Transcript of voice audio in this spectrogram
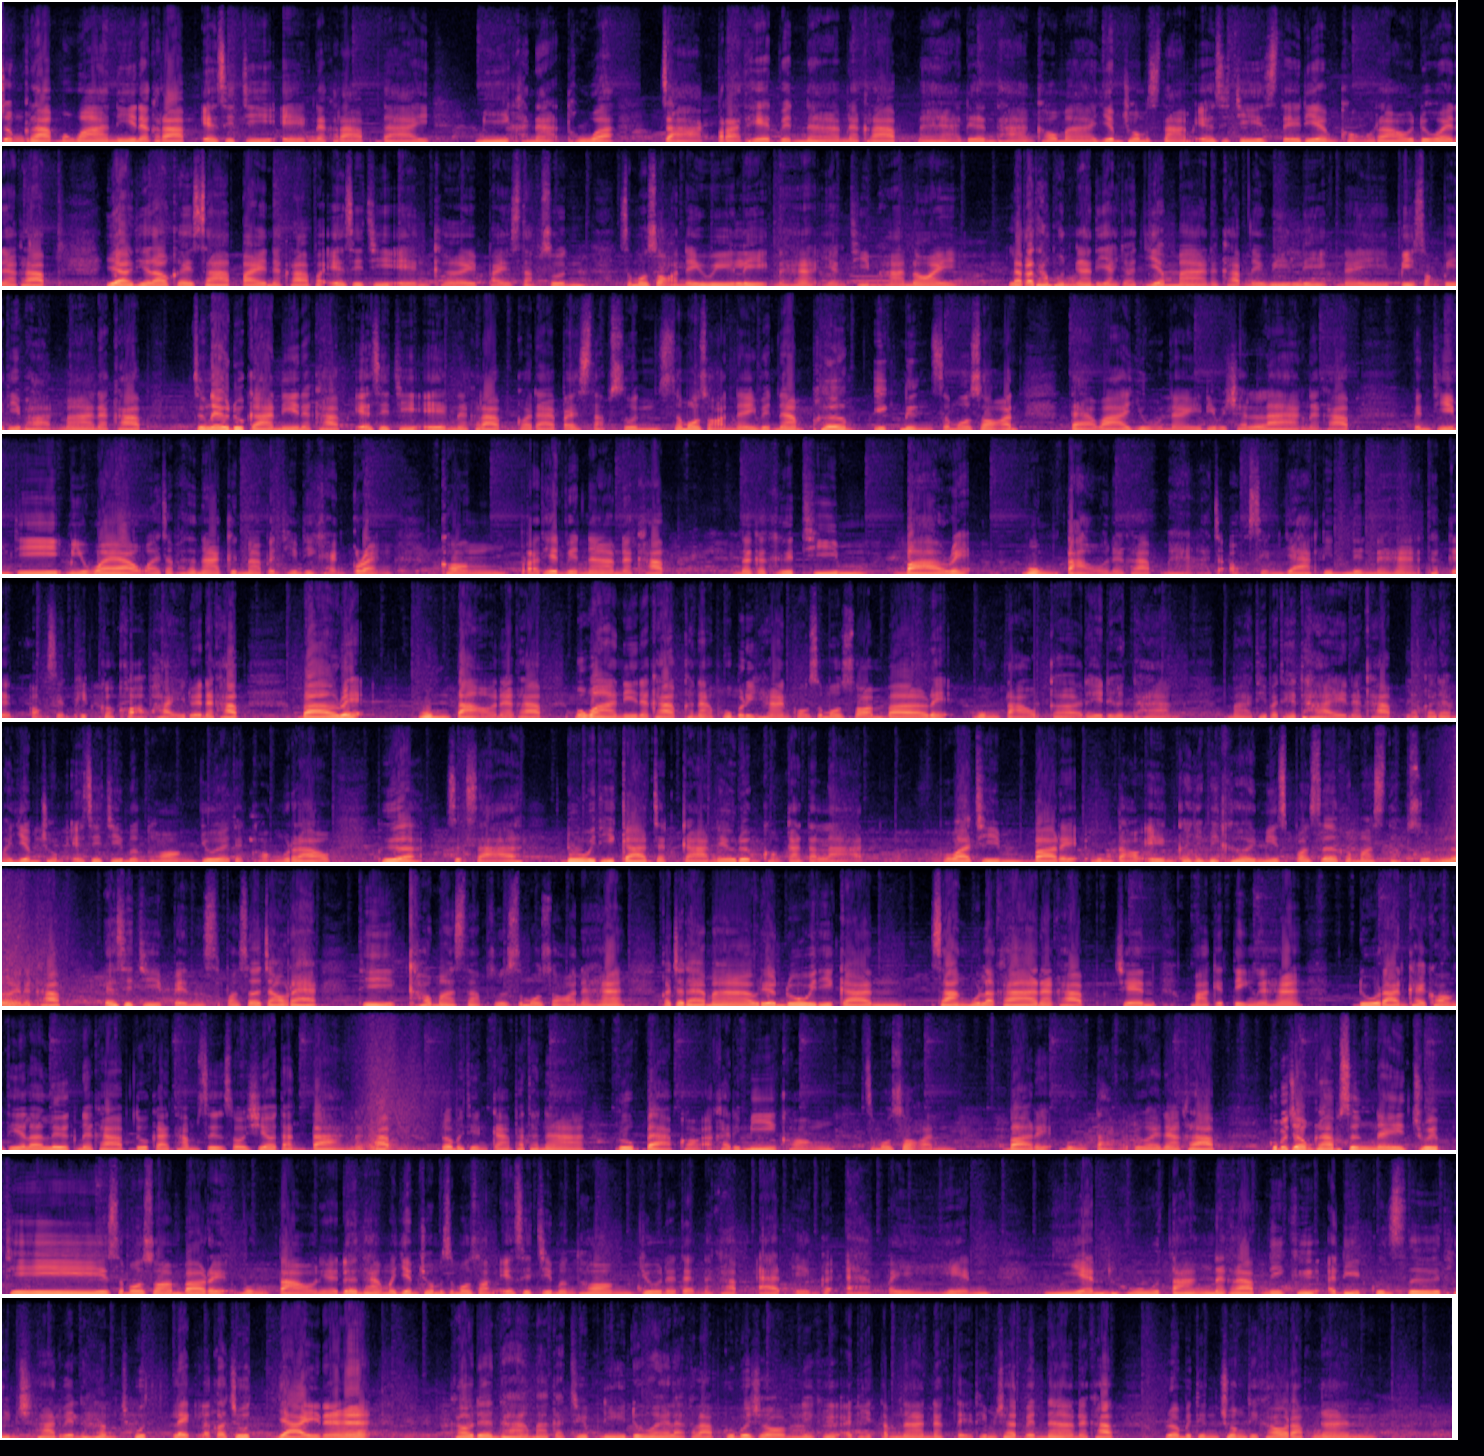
ผู้ชมครับเมื่อวานนี้นะครับ SCG เองนะครับได้มีคณะทัวร์จากประเทศเวียดนามนะครับแม่เดินทางเข้ามาเยี่ยมชมสนาม SCG Stadium ของเราด้วยนะครับ อย่างที่เราเคยทราบไปนะครับว่า SCG เองเคยไปสนับสนุนสโมสรใน V League นะฮะอย่างทีมฮานอยแล้วก็ทำผลงานที่อย่างยอดเยี่ยมมากนะครับใน V League ในปี 2 ปีที่ผ่านมานะครับ ซึ่งในฤดูกาลนี้นะครับ SCG เองนะครับ ก็ได้ไปสนับสนุนสโมสรในเวียดนามเพิ่มอีกหนึ่งสโมสร แต่ว่าอยู่ในดิวิชั่นล่างนะครับเป็นทีมที่มีแววว่าจะพัฒนาขึ้นมาเป็นทีมที่แข็งแกร่งของประเทศเวียดนามนะครับ นั่นก็คือทีมบาเรวงเต่านะครับแหมอาจจะออกเสียงยากนิดหนึ่งนะฮะ ถ้าเกิดออกเสียงผิดก็ขออภัยด้วยนะครับ บาเรวงเต่านะครับ เมื่อวานนี้นะครับ คณะผู้บริหารของสโมสรบาเรวงเต่าก็ได้เดินทาง มาที่ประเทศไทยนะครับ แล้วก็ได้มาเยี่ยมชม SCG เมืองทองยูไนเต็ดของเรา เพื่อศึกษาดูวิธีการจัดการในเรื่องของการตลาด เพราะว่าทีมบาเรวงเต่าเองก็ยังไม่เคยมีสปอนเซอร์เข้ามาสนับสนุนเลยนะครับ SCG เป็นสปอนเซอร์เจ้าแรกที่เข้ามาสนับสนุนสโมสรนะฮะ ก็จะได้มาเรียนรู้วิธีการสร้างมูลค่านะครับ เช่นมาร์เก็ตติ้งนะฮะ ดูร้านขายของที่ระลึกนะครับ ดูการทำสื่อโซเชียลต่างๆนะครับ รวมไปถึงการพัฒนารูปแบบของอะคาเดมีของสโมสรบาเรบุงเต่าด้วยนะครับ คุณผู้ชมครับ ซึ่งในทริปที่สโมสรบาเรบุงเต่าเนี่ย เดินทางมาเยี่ยมชมสโมสร SCG เมืองทองยูไนเต็ดนะครับ แอดเองก็แอบไปเห็นเหงียนฮูตังนะครับ นี่คืออดีตกุนซือทีมชาติเวียดนามชุดเล็กแล้วก็ชุดใหญ่นะฮะ เขาเดินทางมากับทริปนี้ด้วยล่ะครับ คุณผู้ชมนี่คืออดีตตำนานนักเตะทีมชาติเวียดนามนะครับรวมไปถึงช่วงที่เขารับงาน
